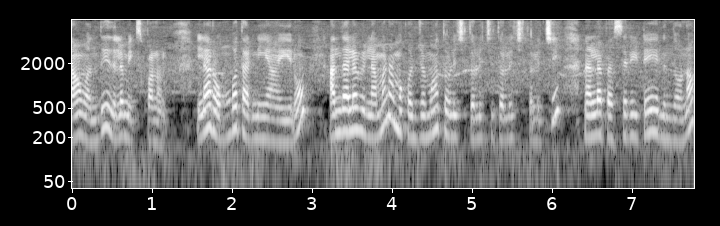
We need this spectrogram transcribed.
தான் வந்து இதில் மிக்ஸ் பண்ணணும். இல்லை ரொம்ப தண்ணி ஆயிரும் அந்த அளவு இல்லாமல் நம்ம கொஞ்சமாக தொளிச்சு தொளிச்சு தொளிச்சு தொளிச்சு நல்லா பெசறிட்டே இருந்தோம்னா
